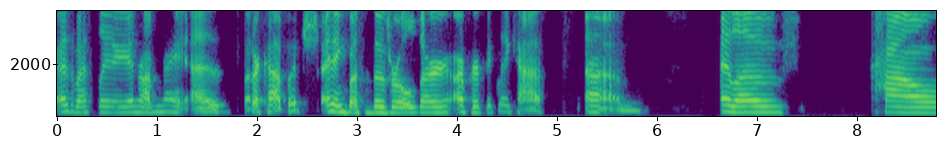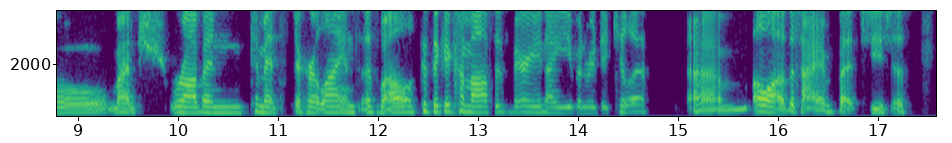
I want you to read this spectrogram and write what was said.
as Westley and Robin Wright as Buttercup, which I think both of those roles are are perfectly cast. Um, I love how much Robin commits to her lines as well, because it could come off as very naive and ridiculous um, a lot of the time, but she's just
